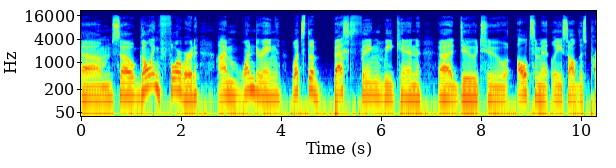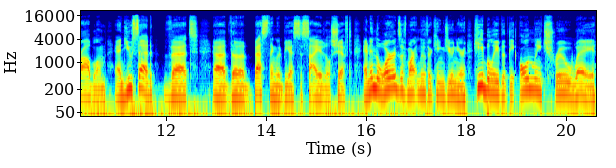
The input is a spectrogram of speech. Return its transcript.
Um, so going forward, I'm wondering what's the best thing we can uh, do to ultimately solve this problem? And you said that uh, the best thing would be a societal shift. And in the words of Martin Luther King Jr., he believed that the only true way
